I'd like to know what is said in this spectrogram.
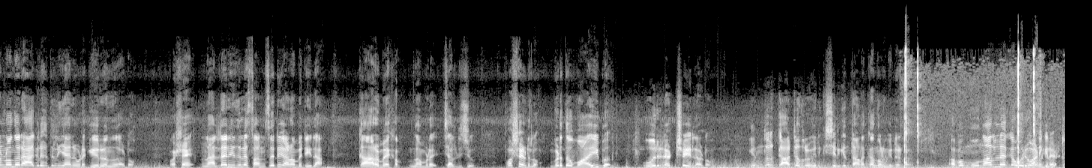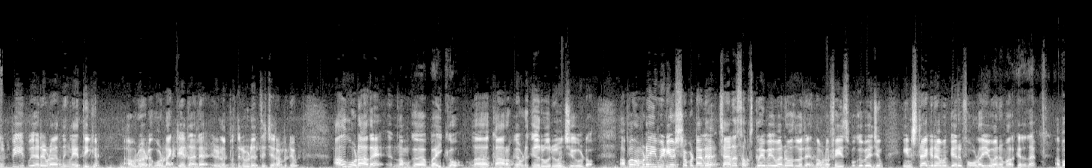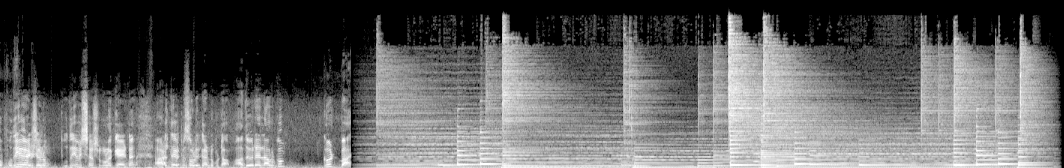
കാണണമെന്നൊരു ആഗ്രഹത്തിൽ ഞാനിവിടെ കയറി വന്നത് കേട്ടോ പക്ഷേ നല്ല രീതിയിൽ സൺസെറ്റ് കാണാൻ പറ്റിയില്ല. കാർമേഘം നമ്മുടെ ചതിച്ചു പക്ഷേ ഉണ്ടല്ലോ ഇവിടുത്തെ വൈബ് ഒരു രക്ഷയില്ല കേട്ടോ എന്തൊരു കാറ്റത്രോ എനിക്ക് ശരിക്കും തണുക്കാൻ തുടങ്ങിയിട്ടുണ്ട്. അപ്പം മൂന്നാറിലൊക്കെ വരുവാണെങ്കിൽ ട്രിപ്പ് ജീപ്പ് കയറി ഇവിടെ നിങ്ങൾ എത്തിക്കും. അവരുമായിട്ട് കോൺടാക്ട് ചെയ്താൽ എളുപ്പത്തിൽ ഇവിടെ എത്തിച്ചേരാൻ പറ്റും. അതുകൂടാതെ നമുക്ക് ബൈക്കോ കാറോ കാറൊക്കെ ഇവിടെ കയറി വരികയും ചെയ്യും കേട്ടോ. അപ്പോൾ നമ്മുടെ ഈ വീഡിയോ ഇഷ്ടപ്പെട്ടാൽ ചാനൽ സബ്സ്ക്രൈബ് ചെയ്യുവാനും അതുപോലെ നമ്മുടെ ഫേസ്ബുക്ക് പേജും ഇൻസ്റ്റാഗ്രാമും കയറി ഫോളോ ചെയ്യുവാനും മറക്കരുത്. അപ്പോൾ പുതിയ കാഴ്ചകളും പുതിയ വിശേഷങ്ങളൊക്കെ ആയിട്ട് അടുത്ത എപ്പിസോഡിൽ കണ്ടുമുട്ടാം. അതുവരെ എല്ലാവർക്കും ഗുഡ് ബൈ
